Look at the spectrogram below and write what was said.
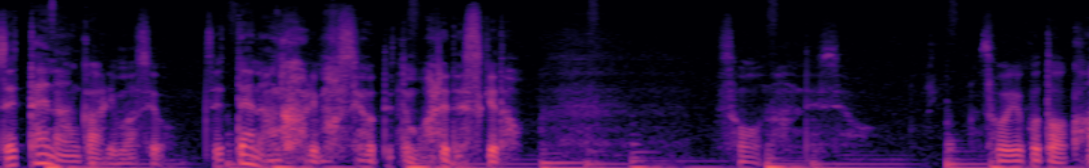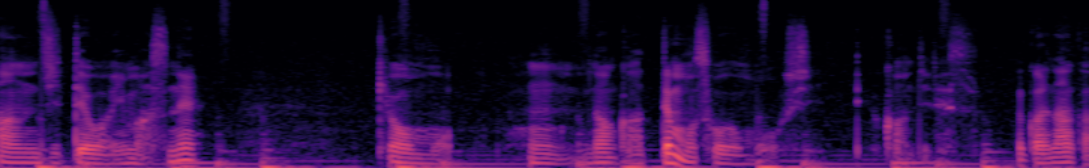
絶対なんかありますよ。絶対なんかありますよって言ってもあれですけど。そうなんですよ。そういうことは感じてはいますね。今日も。うんなんかあってもそう思うしっていう感じです。だからなんか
